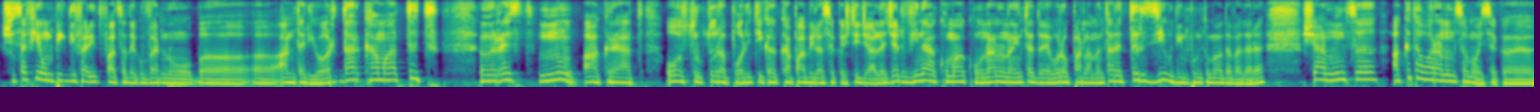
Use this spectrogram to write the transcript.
și să fie un pic diferit față de guvernul uh, uh, anterior, dar cam atât. În rest, nu a creat o structură politică capabilă să câștige alegeri. Vine acum cu un an înainte de europarlamentare, târziu din punctul meu de vedere, și anunță, a câta oară anunță Moise că,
